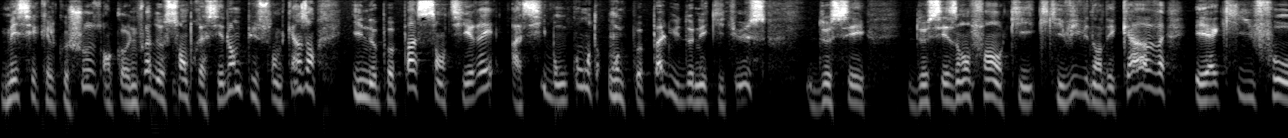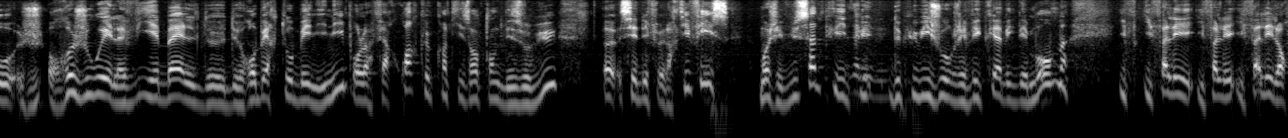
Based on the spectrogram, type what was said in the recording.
mais c'est quelque chose, encore une fois, de sans précédent depuis 75 ans. Il ne peut pas s'en tirer à si bon compte. On ne peut pas lui donner quitus de ces de ces enfants qui, vivent dans des caves et à qui il faut rejouer La vie est belle de, Roberto Benigni pour leur faire croire que quand ils entendent des obus, euh, c'est des feux d'artifice. Moi, j'ai vu ça depuis, depuis, huit jours. J'ai vécu avec des mômes. Il, fallait, il, fallait, il, fallait leur,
